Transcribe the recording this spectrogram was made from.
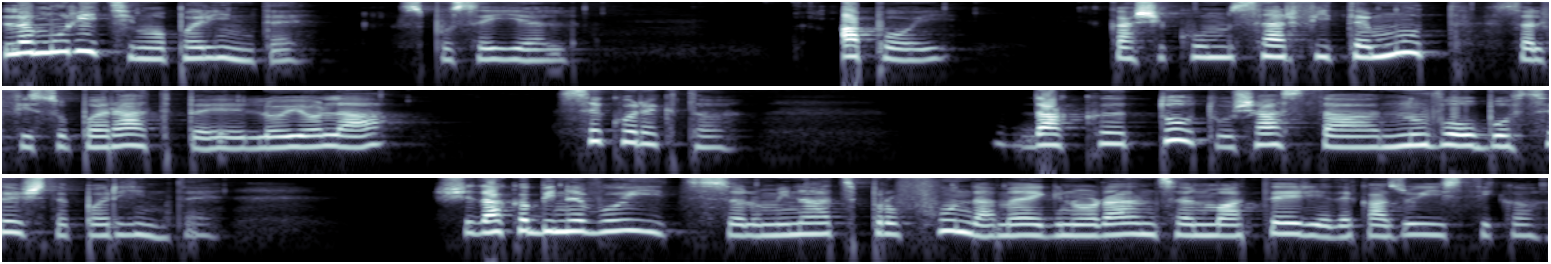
Lămuriți-mă, părinte, spuse el. Apoi, ca și cum s-ar fi temut să-l fi supărat pe Loyola, se corectă. Dacă totuși asta nu vă obosește, părinte, și dacă binevoiți să luminați profunda mea ignoranță în materie de cazuistică,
